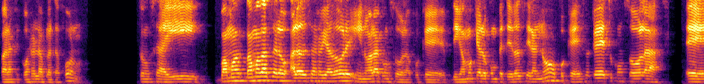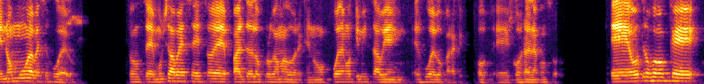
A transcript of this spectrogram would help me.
para que corra la plataforma. Entonces ahí vamos, vamos a dárselo a los desarrolladores y no a la consola, porque digamos que los competidores dirán, no, porque eso que tu consola eh, no mueve ese juego. Entonces muchas veces eso es parte de los programadores que no pueden optimizar bien el juego para que eh, corra en la consola. Eh, otro juego que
